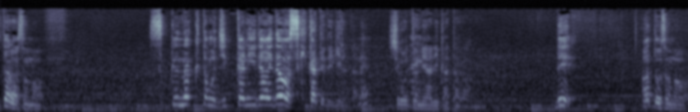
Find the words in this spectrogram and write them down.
したらその少なくとも実家にいる間は好き勝手できるんだね。仕事のやり方が、であとその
